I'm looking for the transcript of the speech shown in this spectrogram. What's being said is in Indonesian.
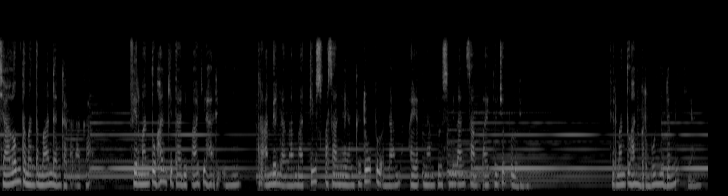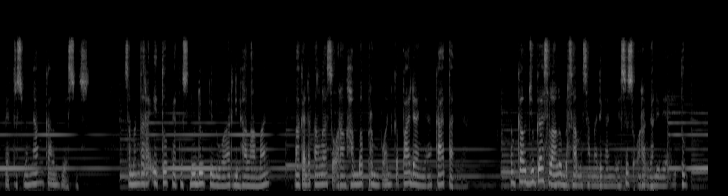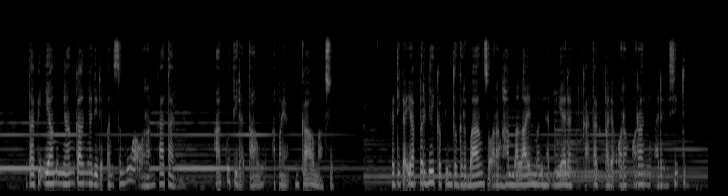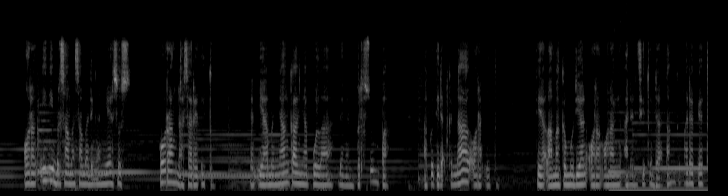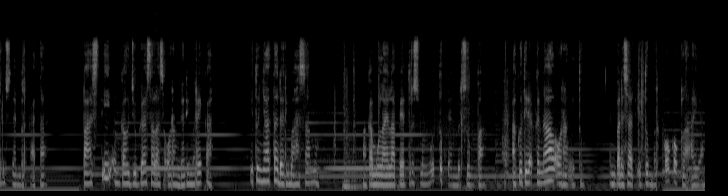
Shalom teman-teman dan kakak-kakak. Firman Tuhan kita di pagi hari ini terambil dalam Matius pasalnya yang ke-26 ayat 69 sampai 75. Firman Tuhan berbunyi demikian, Petrus menyangkal Yesus. Sementara itu Petrus duduk di luar di halaman, maka datanglah seorang hamba perempuan kepadanya, katanya, Engkau juga selalu bersama-sama dengan Yesus orang Galilea itu. Tetapi ia menyangkalnya di depan semua orang katanya, Aku tidak tahu apa yang engkau maksud. Ketika ia pergi ke pintu gerbang, seorang hamba lain melihat dia dan berkata kepada orang-orang yang ada di situ, Orang ini bersama-sama dengan Yesus, orang Nazaret itu. Dan ia menyangkalnya pula dengan bersumpah, Aku tidak kenal orang itu. Tidak lama kemudian orang-orang yang ada di situ datang kepada Petrus dan berkata, pasti engkau juga salah seorang dari mereka. Itu nyata dari bahasamu. Maka mulailah Petrus mengutuk dan bersumpah, Aku tidak kenal orang itu. Dan pada saat itu berkokoklah ayam.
